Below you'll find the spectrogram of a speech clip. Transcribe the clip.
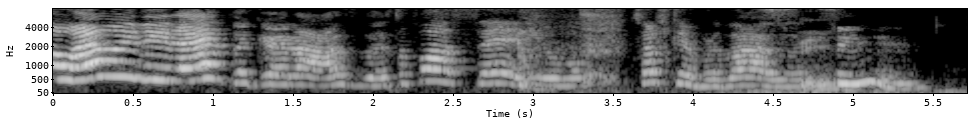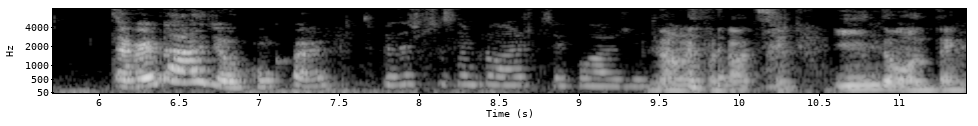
não é uma indireta, caraças! Estou a falar a sério! Sabes que é verdade? Sim. Sim. É verdade, eu concordo. Depois as pessoas têm problemas psicológicos. Não, é verdade, sim. E ainda ontem,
